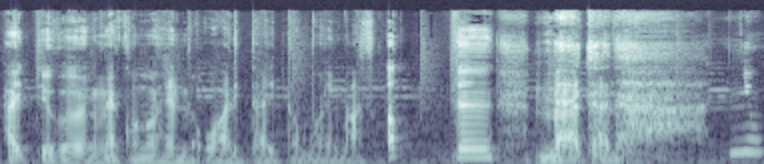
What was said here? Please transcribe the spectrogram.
はい、ということでね、この辺で終わりたいと思います。あっ、またなにょ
